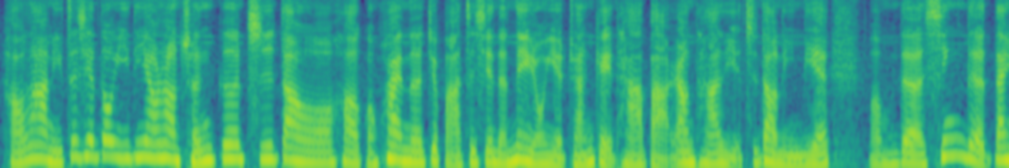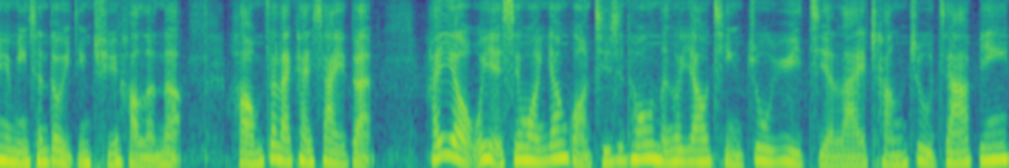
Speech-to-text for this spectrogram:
好啦，你这些都一定要让淳哥知道哦。好，赶快呢就把这些的内容也转给他吧，让他也知道你连我们的新的单元名称都已经取好了呢。好，我们再来看下一段。还有，我也希望央广即时通能够邀请祝玉姐来常驻嘉宾，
